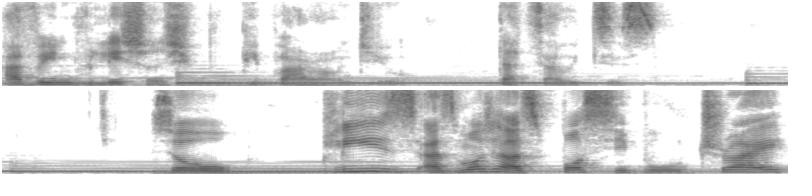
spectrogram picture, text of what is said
having relationship with people around you. That's how it is. So please, as much as possible, try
